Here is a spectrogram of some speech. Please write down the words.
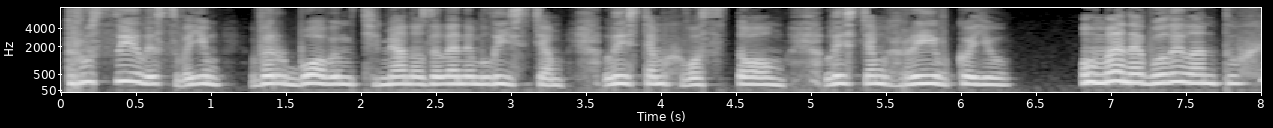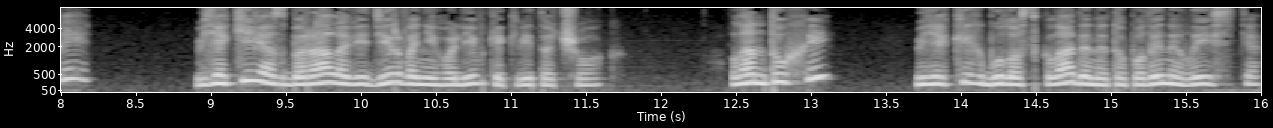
трусили своїм вербовим тьмяно-зеленим листям, листям хвостом, листям гривкою. У мене були лантухи, в які я збирала відірвані голівки квіточок, лантухи, в яких було складене тополине листя,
